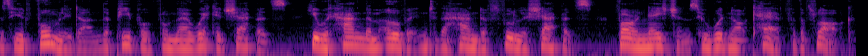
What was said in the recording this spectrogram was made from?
as he had formerly done, the people from their wicked shepherds. He would hand them over into the hand of foolish shepherds, foreign nations who would not care for the flock.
